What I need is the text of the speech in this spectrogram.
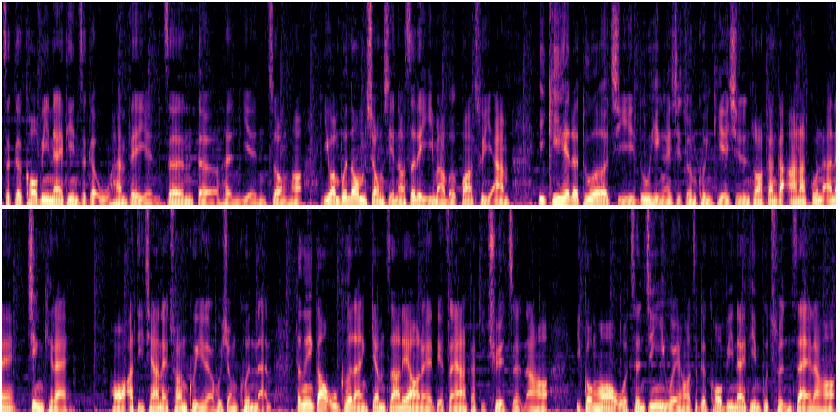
这个 COVID-19 这个武汉肺炎真的很严重哈，伊原本都毋相信哦，这里伊嘛无挂喙安，伊去迄个土耳其旅行的时阵困去的时阵，怎啊感觉安那滚安尼静起来。吼啊，而且呢喘气呢非常困难。等于到乌克兰检查了呢，就知影家己确诊了哈。伊讲吼，我曾经以为吼这个 COVID-19 不存在了哈，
